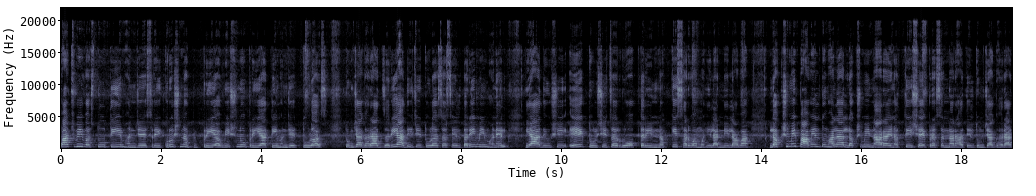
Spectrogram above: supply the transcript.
पाचवी वस्तू ती म्हणजे श्रीकृष्ण प्रिय विष्णू प्रिया ती म्हणजे तुळस. तुमच्या घरात जरी आधीची तुळस असेल तरी मी म्हणेल या दिवशी एक तुळशीचं रोप तरी नक्की सर्व महिलांनी लावा. लक्ष्मी पावेल तुम्हाला लक्ष्मी नारायण अतिशय प्रसन्न राहतील तुमच्या घरात.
